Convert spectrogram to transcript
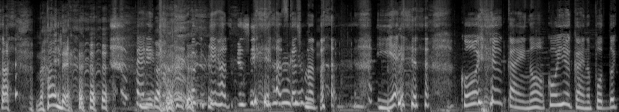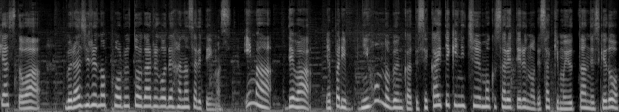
なんで？二人で恥ずかしい恥ずかしくなった。いいえ。交友会の交友会のポッドキャストはブラジルのポルトガル語で話されています今ではやっぱり日本の文化って世界的に注目されてるのでさっきも言ったんですけど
